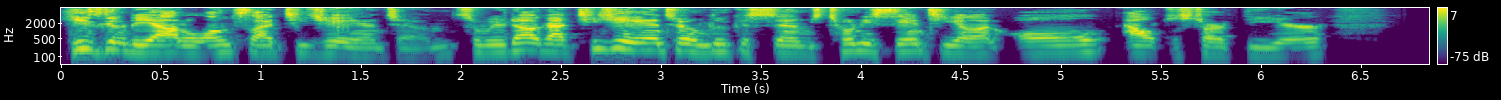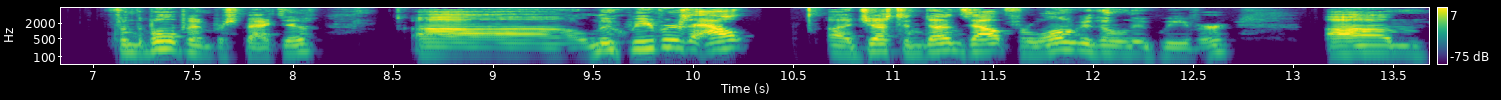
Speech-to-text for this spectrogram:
He's going to be out alongside Tejay Antone. So we've now got Tejay Antone, Lucas Sims, Tony Santillan all out to start the year from the bullpen perspective. Uh, Luke Weaver's out. Uh, Justin Dunn's out for longer than Luke Weaver. Um,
